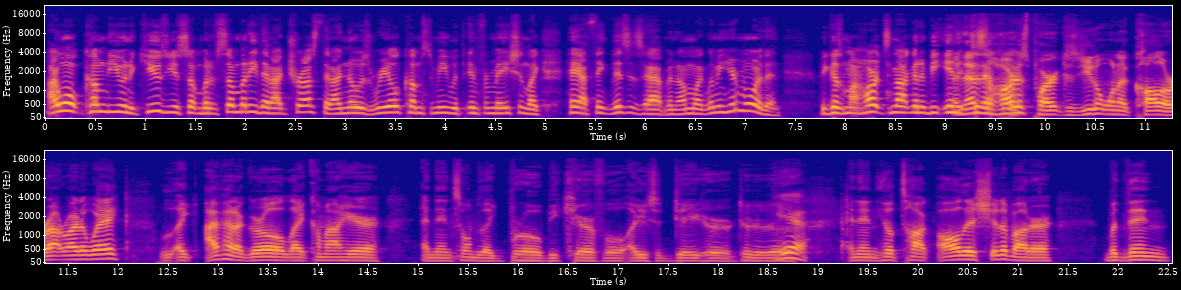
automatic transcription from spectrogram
I won't come to you and accuse you of something, but if somebody that I trust that I know is real comes to me with information like, "Hey, I think this has happened," I'm like, "Let me hear more then," because my heart's not going to be in and it. that's to that the point. hardest part because you don't want to call her out right away. Like I've had a girl like come out here and then someone be like, "Bro, be careful. I used to date her." da-da-da." Yeah. and then he'll talk all this shit about her, but then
